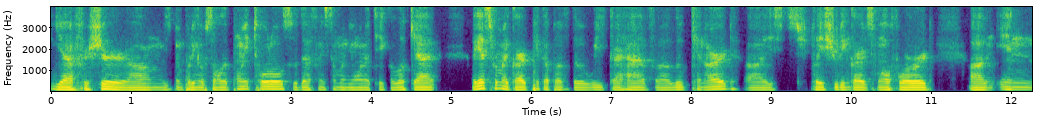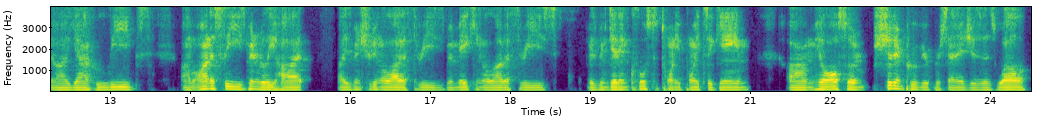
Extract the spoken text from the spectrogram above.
Yeah, for sure. Um, he's been putting up solid point totals, so definitely someone you want to take a look at. I guess for my guard pickup of the week, I have uh, Luke Kennard. Uh, he plays shooting guard, small forward uh, in uh, Yahoo leagues. Um, honestly, he's been really hot. Uh, he's been shooting a lot of threes. He's been making a lot of threes. He's been getting close to 20 points a game. Um, he'll also should improve your percentages as well.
